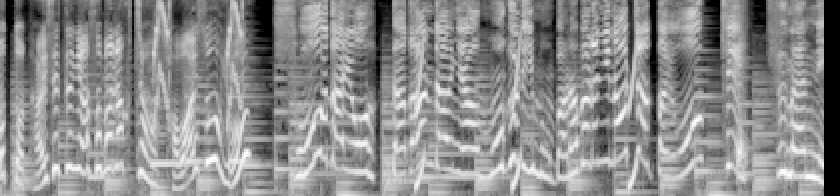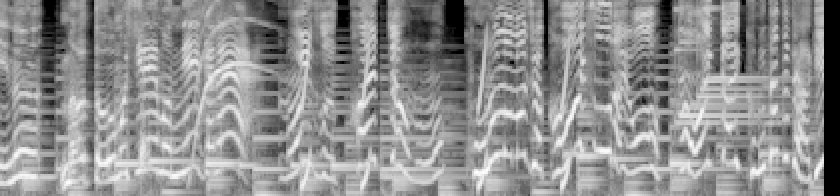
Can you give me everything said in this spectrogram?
もっと大切に遊ばなくちゃかわいそうよ。そうだよ。ダダンダンやモグリもバラバラになっちゃったよ。ちすまんねえな。もっと面白いもんねえかな。ノイズ帰っちゃうの？このままじゃかわいそうだよ。もう一回組み立ててあげよ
